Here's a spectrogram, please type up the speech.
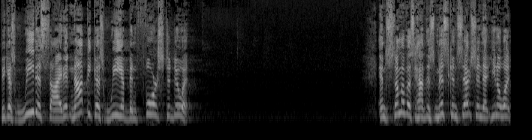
because we decide it, not because we have been forced to do it. And some of us have this misconception that, you know what,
